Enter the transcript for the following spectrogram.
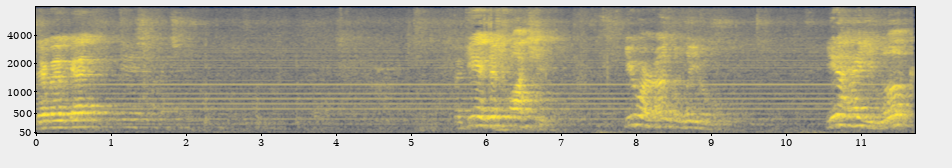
Is everybody okay? Again, just watch you. You are unbelievable. You know how you look?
